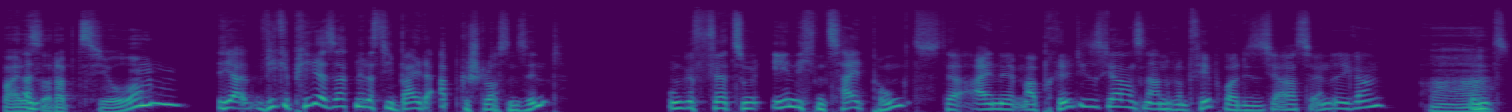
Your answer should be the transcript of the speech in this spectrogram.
beides Also- Adaptionen? Ja, Wikipedia sagt mir, dass die beide abgeschlossen sind. Ungefähr zum ähnlichen Zeitpunkt. Der eine im April dieses Jahres, der andere im Februar dieses Jahres zu Ende gegangen. Aha. Und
